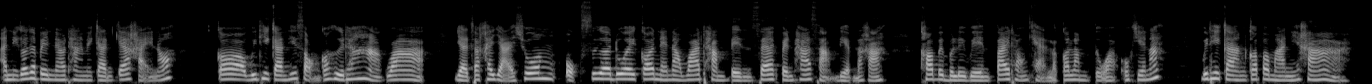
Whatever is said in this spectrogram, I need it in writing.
อันนี้ก็จะเป็นแนวทางในการแก้ไขเนาะก็วิธีการที่ 2 ก็คือถ้าหากว่า อยากจะขยายช่วงอกเสื้อด้วยก็แนะนำว่าทำเป็นแทรกเป็นผ้าสามเหลี่ยมนะคะ เข้าไปบริเวณใต้ท้องแขนแล้วก็ลำตัวโอเคนะ วิธีการก็ประมาณนี้ค่ะ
